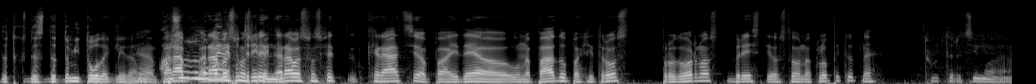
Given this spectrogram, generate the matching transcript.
da, da, da, da mi tole gledamo. Ja, rab, rabo, smo spet, rabo smo spet kreacijo, pa idejo v napadu, pa hitrost, prodornost, Brest je ostal na klopi tudi. Ne? Tudi, recimo, ja.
